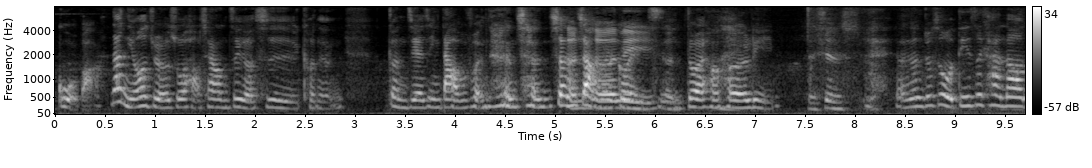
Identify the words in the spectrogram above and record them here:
过吧？那你又觉得说，好像这个是可能更接近大部分的人 成成长的轨迹，对，很合理，很现实。反正就是我第一次看到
